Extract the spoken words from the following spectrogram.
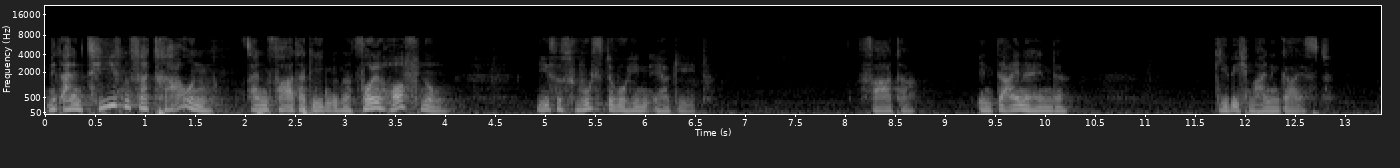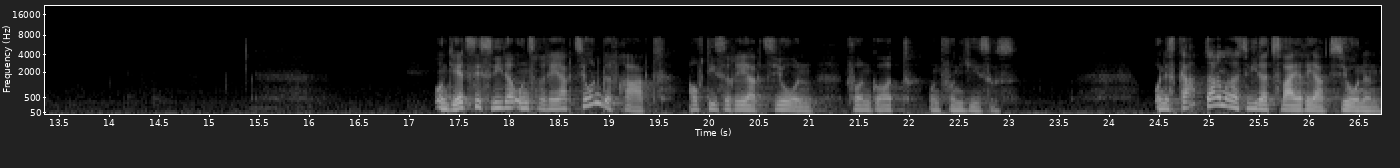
mit einem tiefen Vertrauen seinem Vater gegenüber, voll Hoffnung. Jesus wusste, wohin er geht. Vater, in deine Hände gebe ich meinen Geist. Und jetzt ist wieder unsere Reaktion gefragt auf diese Reaktion von Gott und von Jesus. Und es gab damals wieder zwei Reaktionen.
